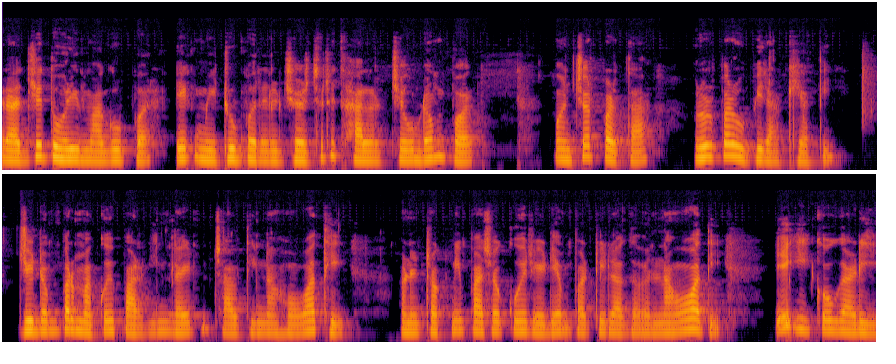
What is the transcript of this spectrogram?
રાજ્ય ધોરીમાર્ગ ઉપર એક મીઠું ભરેલ જર્જરિત હાલત જેવું ડમ્પર પંચર પડતા રોડ પર ઊભી રાખી હતી. જે ડમ્પરમાં કોઈ પાર્કિંગ લાઇટ ચાલતી ન હોવાથી અને ટ્રકની પાછળ કોઈ રેડિયમ પટ્ટી લગાવેલ ન હોવાથી એક ઇકો ગાડી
